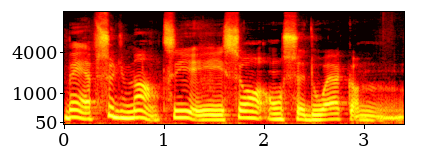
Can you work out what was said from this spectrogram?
Bien, absolument. Tu sais, et ça, on se doit comme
